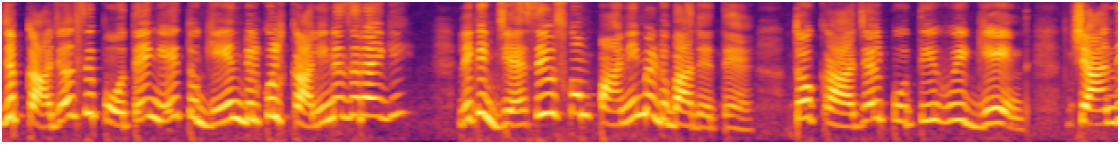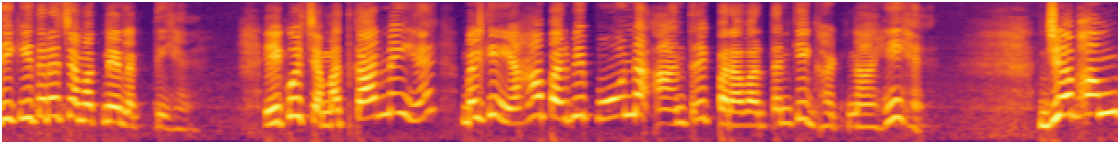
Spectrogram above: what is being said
जब काजल से पोतेंगे तो गेंद बिल्कुल काली नज़र आएगी। लेकिन जैसे ही उसको हम पानी में डुबा देते हैं तो काजल पुती हुई गेंद चांदी की तरह चमकने लगती है। ये कोई चमत्कार नहीं है, बल्कि यहाँ पर भी पूर्ण आंतरिक परावर्तन की घटना ही है। जब हम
